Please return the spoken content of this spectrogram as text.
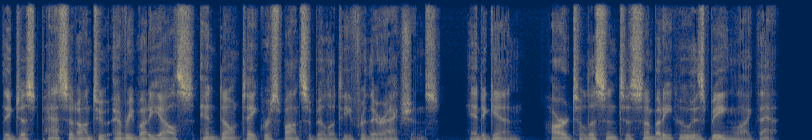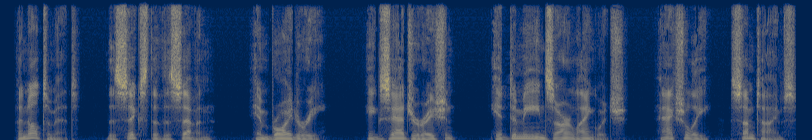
They just pass it on to everybody else and don't take responsibility for their actions. And again, hard to listen to somebody who is being like that. An ultimate the sixth of the seven, embroidery, exaggeration. It demeans our language. Actually, sometimes,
